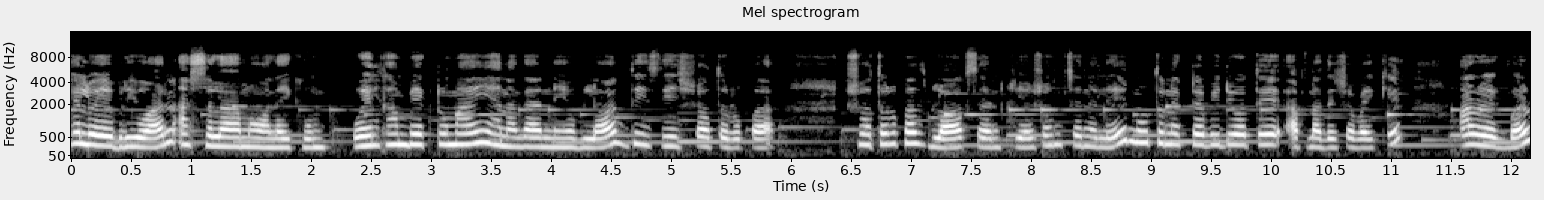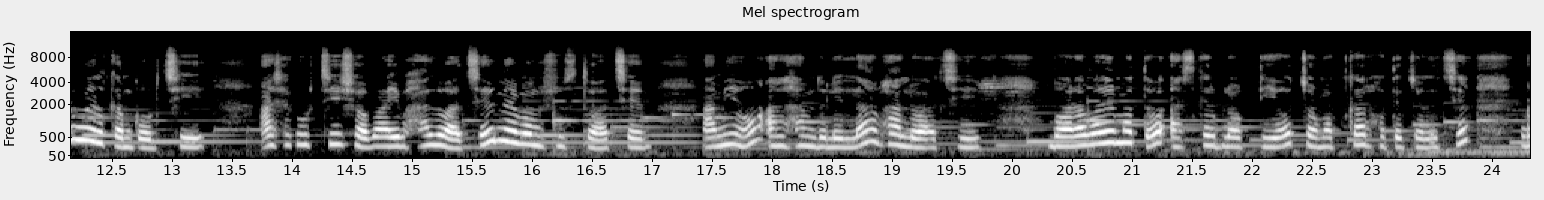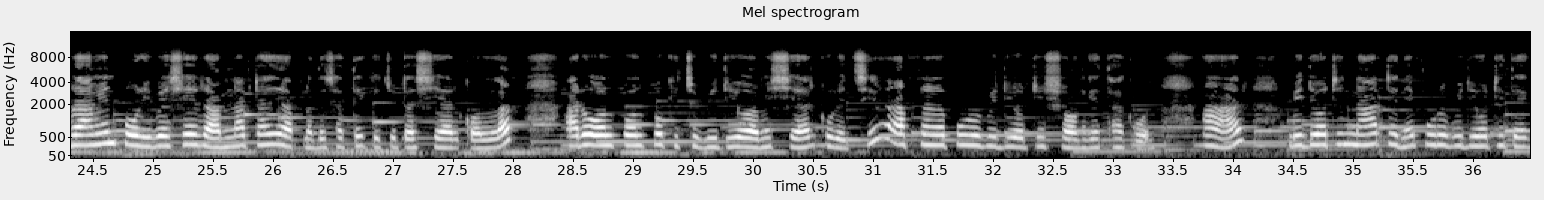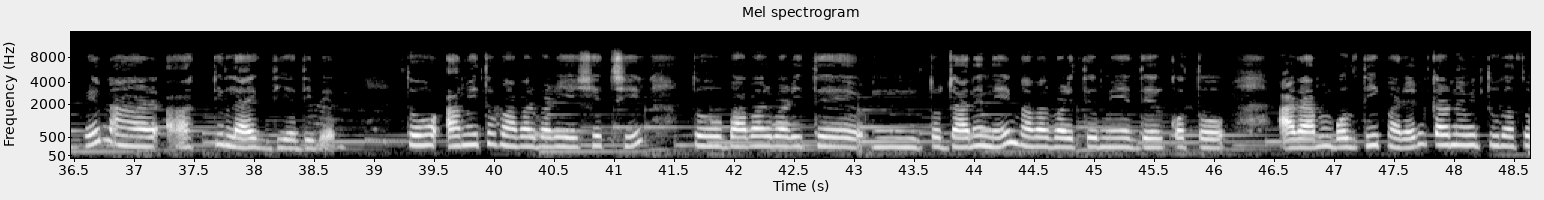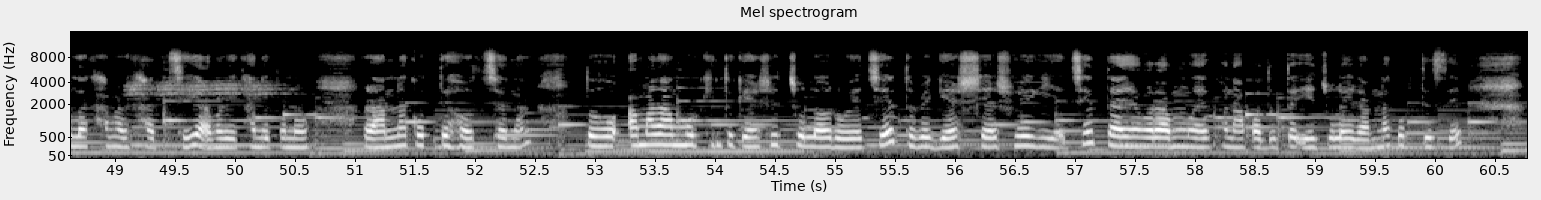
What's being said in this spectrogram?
Hello everyone, Assalamu alaikum. Welcome back to my another new vlog. This is Shotoropa. Shatarupa's blogs and creation চ্যানেলে নতুন একটা ভিডিওতে আপনাদের সবাইকে আরও একবার ওয়েলকাম করছি। আশা করছি সবাই ভালো আছেন এবং সুস্থ আছেন। আমিও আলহামদুলিল্লাহ ভালো আছি। বরাবরের মতো আজকের ব্লগটিও চমৎকার হতে চলেছে। গ্রামীণ পরিবেশের রান্নাটাই আপনাদের সাথে কিছুটা শেয়ার করলাম। আরও অল্প অল্প কিছু ভিডিও আমি শেয়ার করেছি। আপনারা পুরো ভিডিওটির সঙ্গে থাকুন। আর ভিডিওটি না টেনে পুরো ভিডিওটি দেখবেন আর একটি লাইক দিয়ে দিবেন। তো আমি তো বাবার বাড়ি এসেছি। তো বাবার বাড়িতে তো জানেনই বাবার বাড়িতে মেয়েদের কত আরাম বলতেই পারেন। কারণ আমি তুলা তুলা খাবার খাচ্ছি, আমার এখানে কোনো রান্না করতে হচ্ছে না। তো আমার আম্মুর কিন্তু গ্যাসের চুলাও রয়েছে, তবে গ্যাস শেষ হয়ে গিয়েছে, তাই আমার আম্মু এখন আপাতত এই চুলায় রান্না করতেছে।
